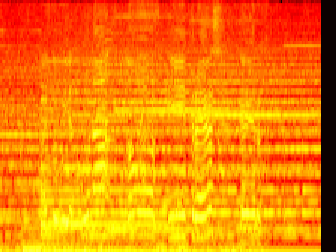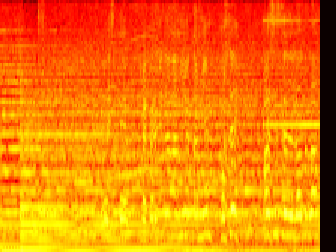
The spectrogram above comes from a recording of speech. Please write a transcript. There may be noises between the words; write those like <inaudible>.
Ahí estoy bien. Una, dos y tres. Perfecto. Este, ¿me permiten al niño también? José, pásese del otro lado.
